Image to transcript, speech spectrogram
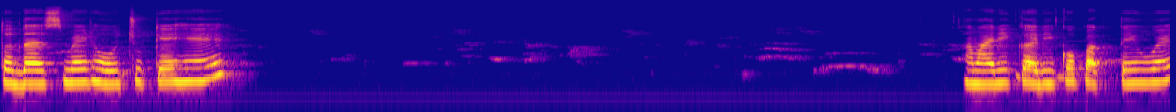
तो दस मिनट हो चुके हैं। हमारी करी को पकते हुए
